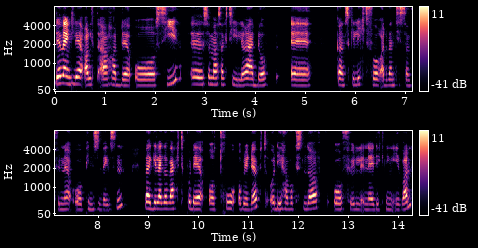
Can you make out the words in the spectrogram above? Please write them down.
Det var egentlig alt jeg hadde å si. Eh, som jeg har sagt tidligere, er dåp eh, ganske likt for adventistsamfunnet og pinsebevegelsen. Begge legger vekt på det å tro og bli døpt, og de har voksendåp og full neddykning i vann.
